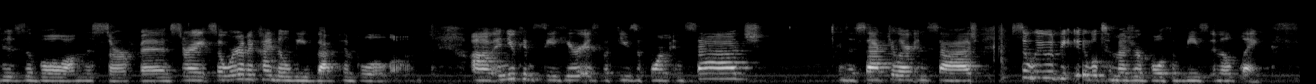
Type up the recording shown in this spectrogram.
visible on the surface, right? So we're going to kind of leave that pimple alone. Um, and you can see here is the fusiform in SAG in the saccular and SAG. So we would be able to measure both of these in a length.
